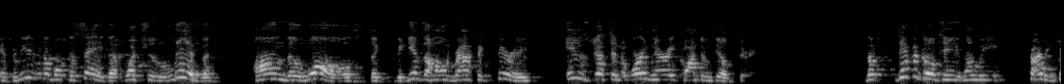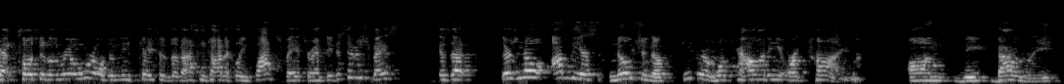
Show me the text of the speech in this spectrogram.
it's reasonable to say that what should live on the walls to, to give the holographic theory is just an ordinary quantum field theory. The difficulty when we try to get closer to the real world in these cases of asymptotically flat space or empty de Sitter space is that there's no obvious notion of either locality or time on the boundary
